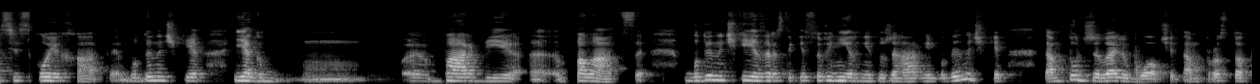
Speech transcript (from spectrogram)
сільської хати, будиночки як е, Барбі, е, палаци. Будиночки є зараз такі сувенірні, дуже гарні будиночки. Там тут живе любов, чи там просто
